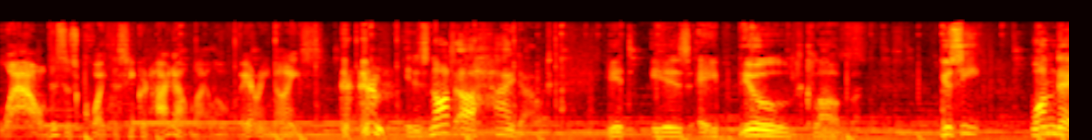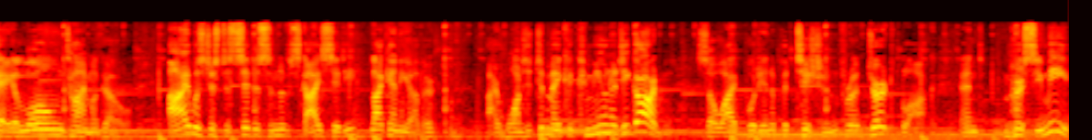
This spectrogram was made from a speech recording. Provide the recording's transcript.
Wow, this is quite the secret hideout, Milo. Very nice. it is not a hideout. It is a build club. You see, one day, a long time ago, I was just a citizen of Sky City, like any other. I wanted to make a community garden, so I put in a petition for a dirt block, and mercy me,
